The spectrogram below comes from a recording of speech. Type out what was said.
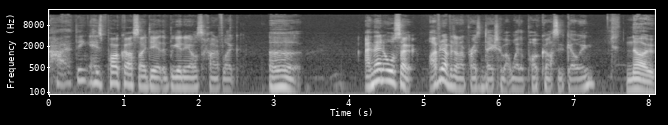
I think his podcast idea at the beginning I was kind of like, ugh. And then also, I've never done a presentation about where the podcast is going. No,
